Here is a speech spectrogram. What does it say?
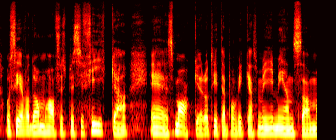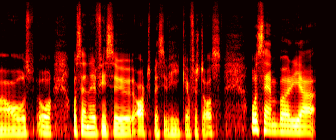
och se vad de har för specifika eh, smaker och titta på vilka som är gemensamma och, och, och sen det finns det ju artspecifika förstås. Och sen börja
